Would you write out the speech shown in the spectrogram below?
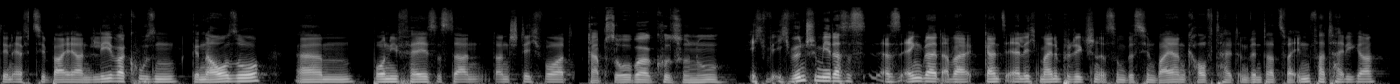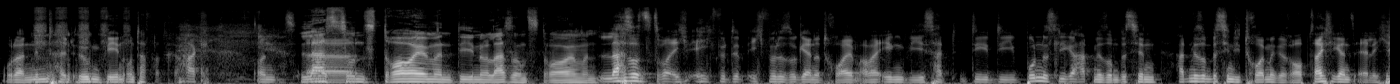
den FC Bayern. Leverkusen genauso. Ähm, Boniface ist dann, dann Stichwort. Tabsoba, Kusunu ich, ich wünsche mir, dass es, dass es eng bleibt, aber ganz ehrlich, meine Prediction ist so ein bisschen, Bayern kauft halt im Winter zwei Innenverteidiger oder nimmt halt irgendwen unter Vertrag. Und, lass äh, uns träumen, Dino, lass uns träumen. Lass uns träumen. Ich, ich, würde, ich würde so gerne träumen, aber irgendwie, es hat, die, die Bundesliga hat mir so ein bisschen, hat mir so ein bisschen die Träume geraubt, sag ich dir ganz ehrlich.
